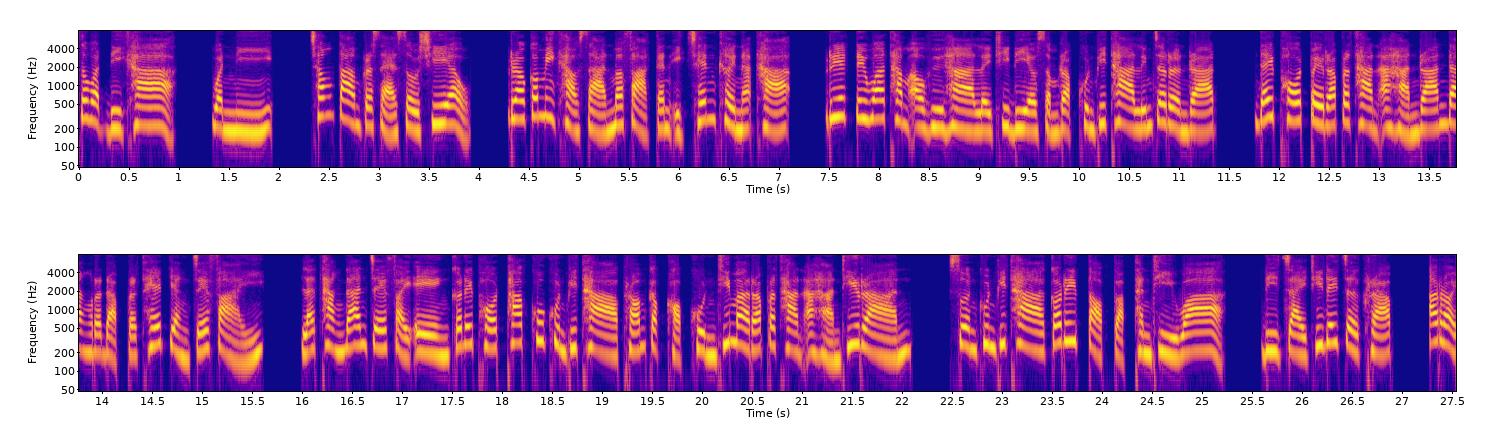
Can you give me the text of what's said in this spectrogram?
สวัสดีค่ะ วันนี้ ช่องตามกระแสโซเชียล เราก็มีข่าวสารมาฝากกันอีกเช่นเคยนะคะ เรียกได้ว่าทำเอาฮือฮาเลยทีเดียวสำหรับคุณพิธาลิ้มเจริญรัตน์ได้โพสต์ไปรับประทานอาหารร้านดังระดับประเทศอย่างเจ๊ไฝและทางด้านเจ๊ไฝเองก็ได้โพสต์ภาพคู่คุณพิธาพร้อมกับขอบคุณที่มารับประทานอาหารที่ร้าน ส่วนคุณพิธาก็รีบตอบกลับทันทีว่า ดีใจที่ได้เจอครับ อร่อย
